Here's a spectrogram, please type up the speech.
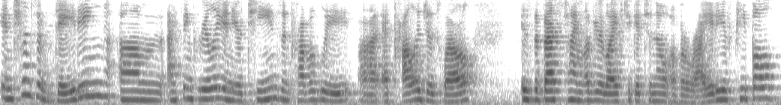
in terms of dating, um, I think really in your teens and probably uh, at college as well, is the best time of your life to get to know a variety of people.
